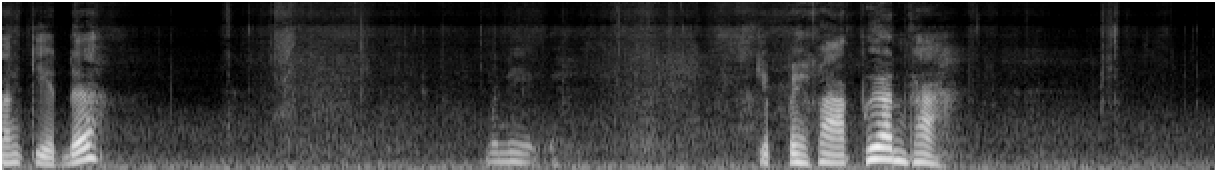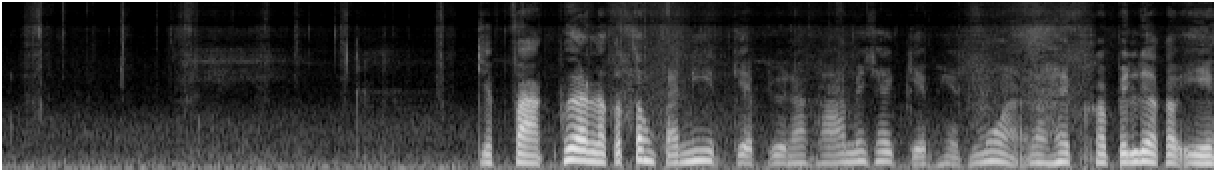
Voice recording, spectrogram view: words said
สังเกตเด้อวันนี้ เก็บไปฝากเพื่อนค่ะ เก็บฝากเพื่อนเราก็ต้องประนีดเก็บอยู่นะคะ ไม่ใช่เก็บเห็ดมั่วเราให้เขาไปเลือกเอาเอง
